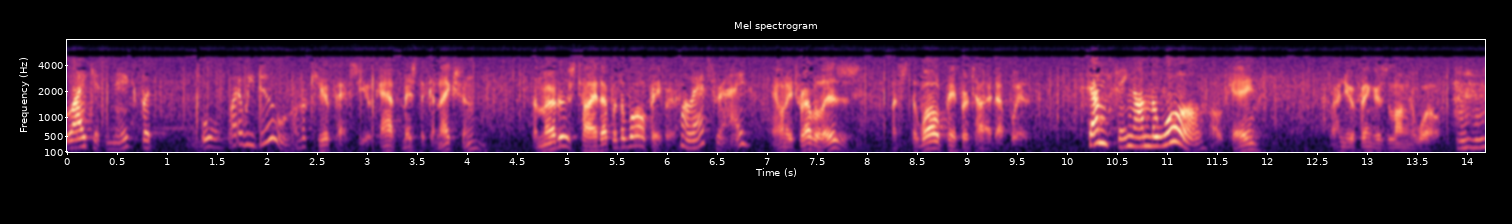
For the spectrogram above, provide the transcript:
like it, Nick, but well, what do we do? Well, look here, Patsy. You can't miss the connection. The murder's tied up with the wallpaper. Well, that's right. The only trouble is, what's the wallpaper tied up with? Something on the wall. Okay. Run your fingers along the wall. Uh-huh.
